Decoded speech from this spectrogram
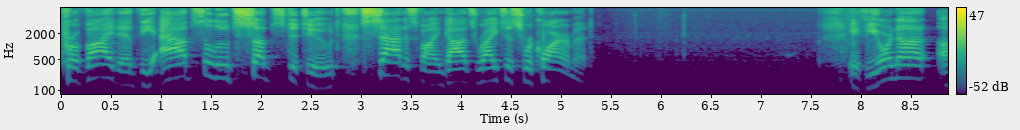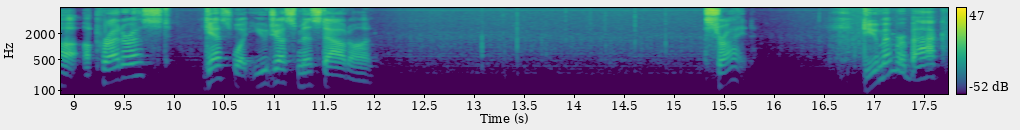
provided the absolute absolute substitute satisfying God's righteous requirement. If you're not a, a preterist, guess what you just missed out on? That's right. Do you remember back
